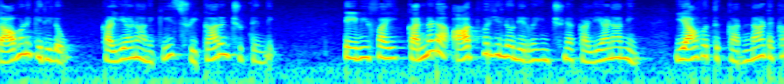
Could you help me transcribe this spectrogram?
దావణగిరిలో కళ్యాణానికి శ్రీకారం చుట్టింది. టీవీ ఫైవ్ కన్నడ ఆధ్వర్యంలో నిర్వహించిన కళ్యాణాన్ని యావత్ కర్ణాటక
